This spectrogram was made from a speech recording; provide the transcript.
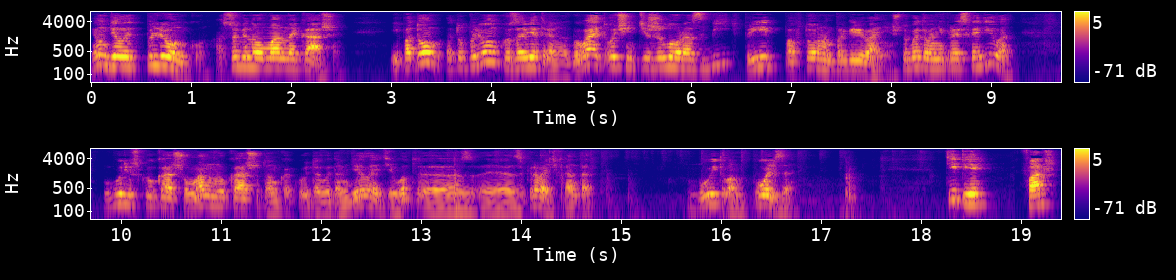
И он делает пленку, особенно у манной каши. И потом эту пленку заветренную бывает очень тяжело разбить при повторном прогревании. Чтобы этого не происходило, гурьевскую кашу, манную кашу там какую-то вы там делаете, вот э, э закрывайте в контакт. Будет вам польза. Теперь фарш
